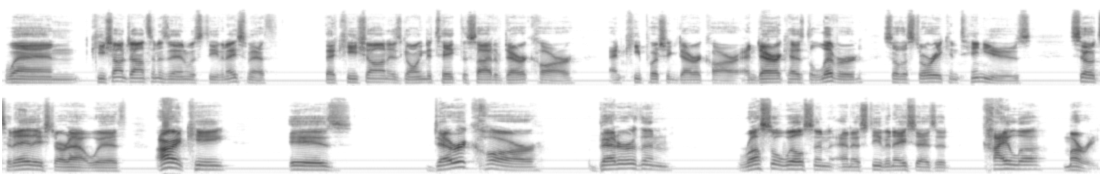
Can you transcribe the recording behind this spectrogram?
when Keyshawn Johnson is in with Stephen A. Smith that Keyshawn is going to take the side of Derek Carr and keep pushing Derek Carr. And Derek has delivered, so the story continues. So today they start out with, all right, Key, is Derek Carr better than Russell Wilson and as Stephen A says it, Kyla Murray.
